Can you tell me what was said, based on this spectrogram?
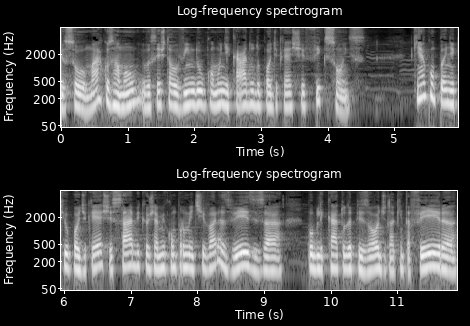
eu sou Marcos Ramon e você está ouvindo o comunicado do podcast Ficções. Quem acompanha aqui o podcast sabe que eu já me comprometi várias vezes a publicar todo episódio na quinta-feira,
